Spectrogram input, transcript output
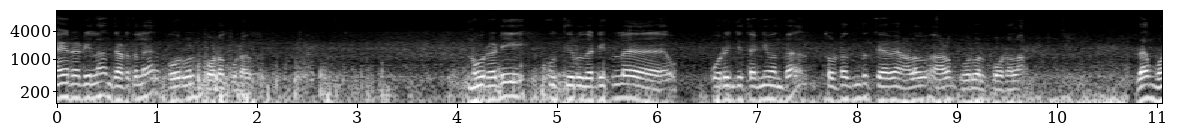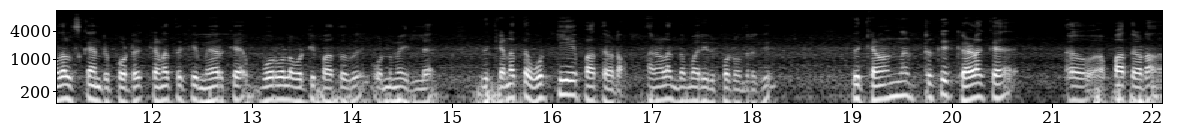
ஆயிரம் அடிலாம் அந்த இடத்துல போர்வெல் போடக்கூடாது. நூறு அடி நூற்றி இருபது அடிக்குள்ளே ஒரு இன்ச்சு தண்ணி வந்தால் தொடர்ந்து தேவையான அளவு ஆழம் போர்வெல் போடலாம். இதான் முதல் ஸ்கேன் ரிப்போர்ட்டு கிணத்துக்கு மேற்க போர்வெல்லை ஒட்டி பார்த்தது ஒன்றுமே இல்லை. இது கிணத்தை ஒட்டியே பார்த்த இடம். அதனால் இந்த மாதிரி ரிப்போர்ட் வந்திருக்கு. இது கிணற்றுக்கு கிழக்க பார்த்த இடம்.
